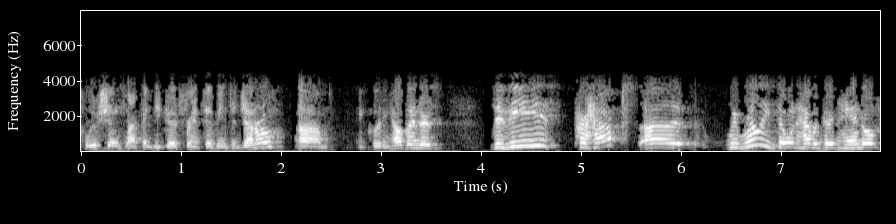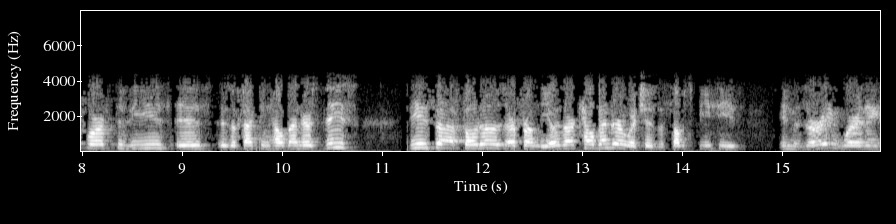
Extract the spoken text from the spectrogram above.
pollution is not going to be good for amphibians in general, um, including hellbenders. Disease, perhaps, uh, we really don't have a good handle for if disease is, is affecting hellbenders. These, these uh, photos are from the Ozark hellbender, which is a subspecies in Missouri, where they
